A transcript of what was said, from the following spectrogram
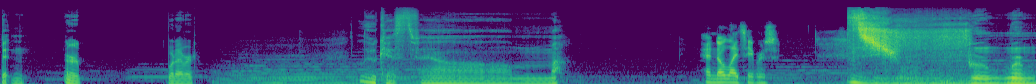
bitten, or whatever. Lucasfilm. And no lightsabers.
